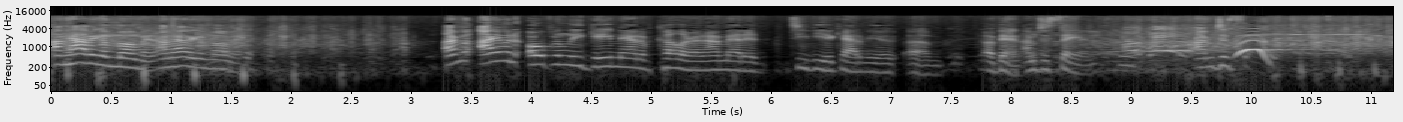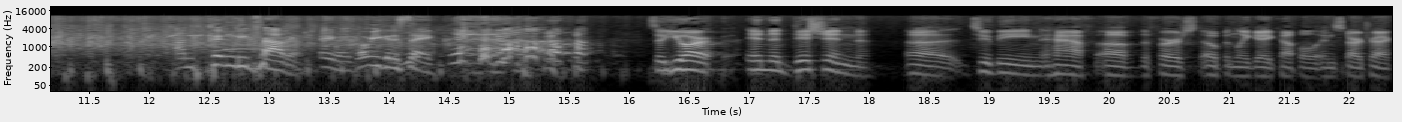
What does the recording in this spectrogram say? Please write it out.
I'm having a moment. I'm having a moment. I'm, I'm an openly gay man of color, and I'm at a TV Academy um, event. I'm just saying. Okay. I'm just saying. I couldn't be prouder. Anyway, what were you going to say? So you are, in addition uh, to being half of the first openly gay couple in Star Trek,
